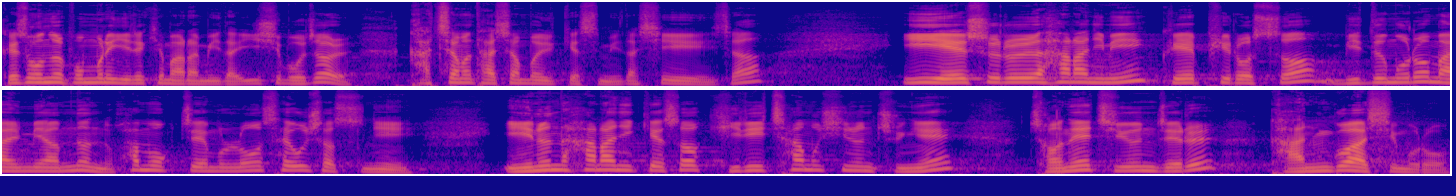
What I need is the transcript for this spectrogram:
그래서 오늘 본문이 이렇게 말합니다. 25절 같이 한번 다시 한번 읽겠습니다. 시작. 이 예수를 하나님이 그의 피로써 믿음으로 말미암는 화목 제물로 세우셨으니 이는 하나님께서 길이 참으시는 중에 전에 지은 죄를 간구하심으로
